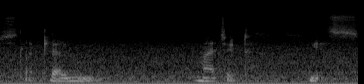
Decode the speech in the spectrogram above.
Slightly I'll match it. Yes.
